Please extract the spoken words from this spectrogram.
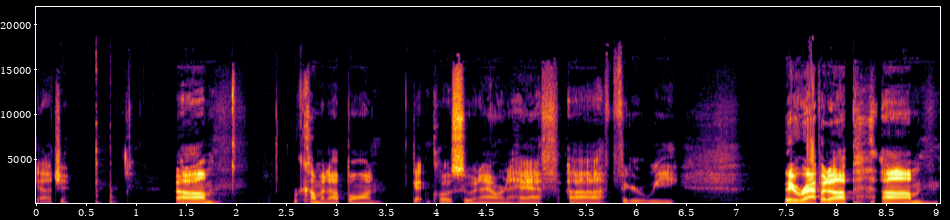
Gotcha. Um, we're coming up on getting close to an hour and a half. Uh, figure we maybe wrap it up. Um,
